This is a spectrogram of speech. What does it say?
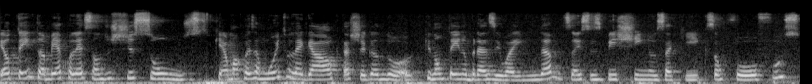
Eu tenho também a coleção dos Tisuns, que é uma coisa muito legal que está chegando, que não tem no Brasil ainda. São esses bichinhos aqui que são fofos.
